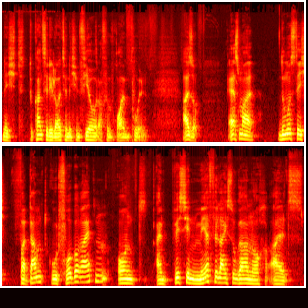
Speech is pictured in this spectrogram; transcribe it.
nicht, du kannst ja die Leute nicht in vier oder fünf Räumen poolen. Also, erstmal, du musst dich verdammt gut vorbereiten und ein bisschen mehr vielleicht sogar noch als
